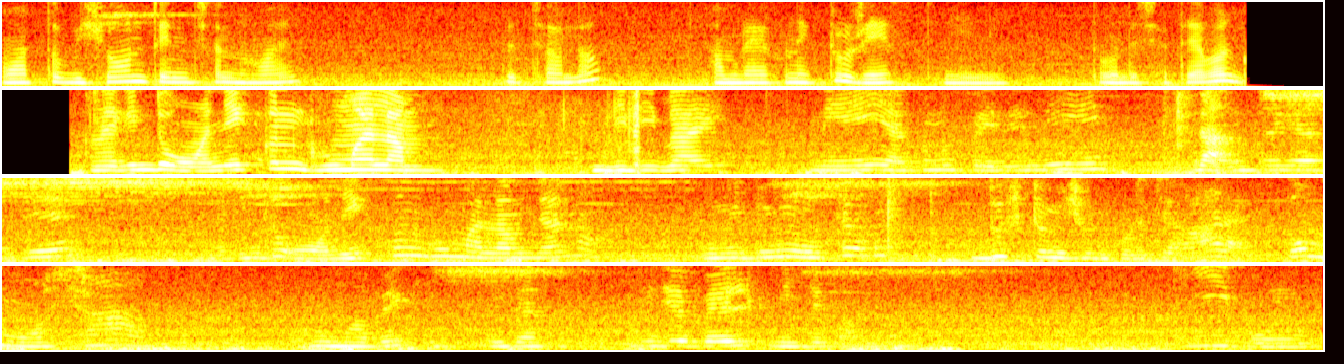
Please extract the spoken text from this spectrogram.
আমার তো ভীষণ টেনশন হয়। তো চলো, আমরা এখন একটু রেস্ট নিয়ে নিই। তোমাদের সাথে আবার আমরা কিন্তু অনেকক্ষণ ঘুমালাম। দিদিভাই নেই, এখনও ফেরেনি, ডান্সে গেছে। কিন্তু অনেকক্ষণ ঘুমালাম, জানো? তুমি তুমি উঠে দুষ্টুমি শুরু করেছে। আর এত মশা। ঘুমাবে কি? দেখো। নিজে বেল্ট, নিজে কি বলব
